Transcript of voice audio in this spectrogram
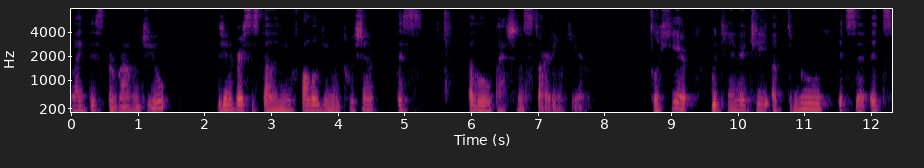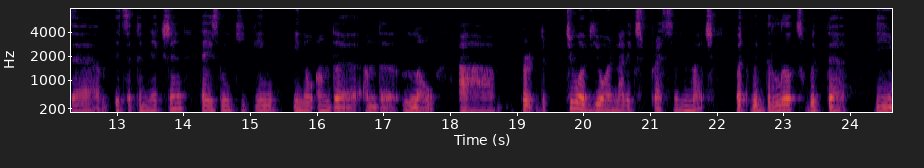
like this around you, the universe is telling you follow your intuition. There's a little passion starting here. So here with the energy of the moon, it's a it's a it's a connection that has been keeping you know on the on the low. Um, per, the two of you are not expressing much, but with the looks, with the the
